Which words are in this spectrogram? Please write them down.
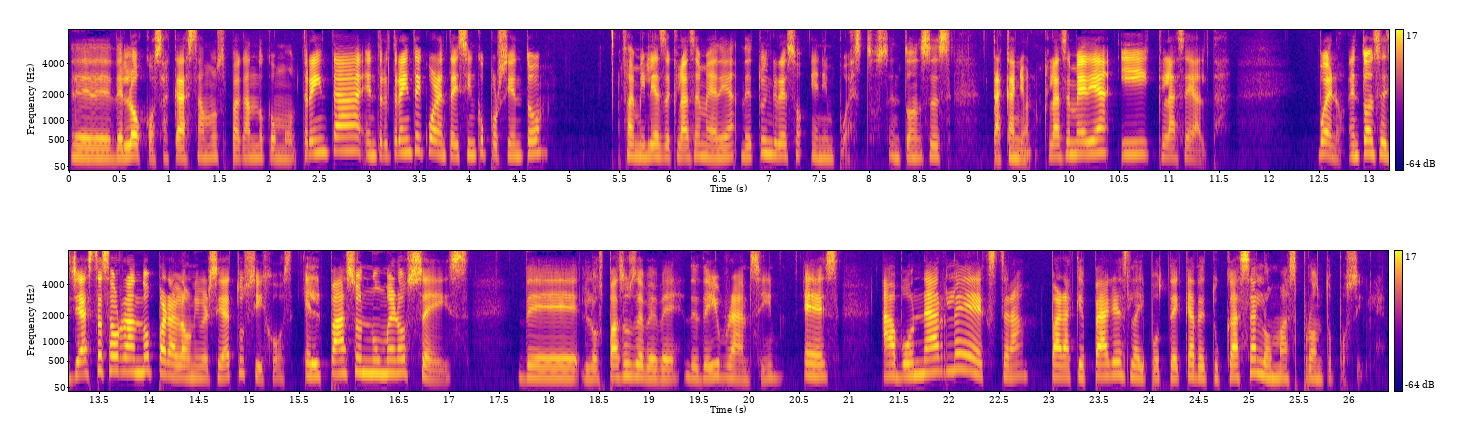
eh, de locos. Acá estamos pagando como 30, entre 30 y 45% familias de clase media de tu ingreso en impuestos. Entonces, tacañón, clase media y clase alta. Bueno, entonces ya estás ahorrando para la universidad de tus hijos. El paso número 6 de los pasos de bebé de Dave Ramsey es abonarle extra para que pagues la hipoteca de tu casa lo más pronto posible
